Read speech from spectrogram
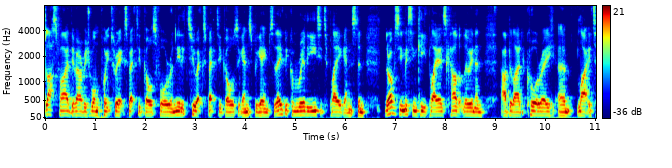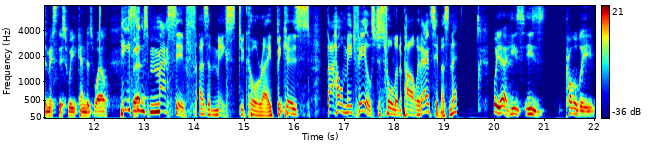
last five, they've averaged 1.3 expected goals for and nearly two expected goals against per game. So they've become really easy to play against. And they're obviously missing key players. Calvert Lewin and Abdoulaye Doucouré um, likely to miss this weekend as well. He but, seems massive as a miss, Doucouré, because that whole midfield's just fallen apart without him, hasn't it? Well, yeah, he's he's probably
